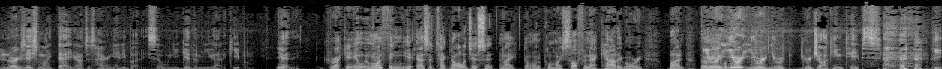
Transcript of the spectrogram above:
in an organization like that, you're not just hiring anybody. So when you get them, you got to keep them. Yeah, correct. And, and one thing, as a technologist, and I don't want to put myself in that category, but You were, able- you were you were you were you were jockeying tapes. you,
